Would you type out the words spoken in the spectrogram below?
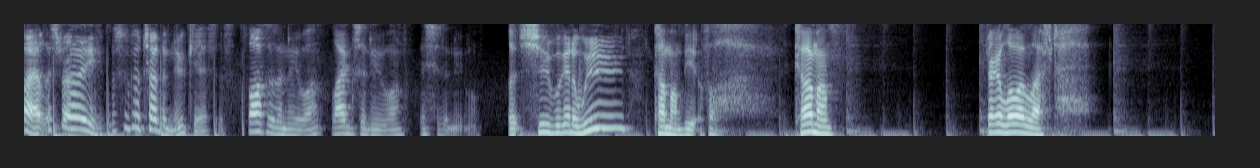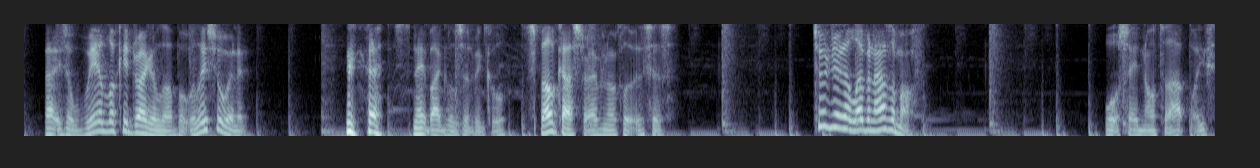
Alright, let's try, let's go try the new cases. Sparkle's a new one. Lag's a new one. This is a new one. Let's see if we're going to win. Come on, beautiful. Come on. Dragon Lore and left. That is a weird looking Dragon Lore, but at least we're winning. Snake bite gloves would have been cool. Spellcaster, I have no clue what this is. 211 Asimov. Won't say no to that, please.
